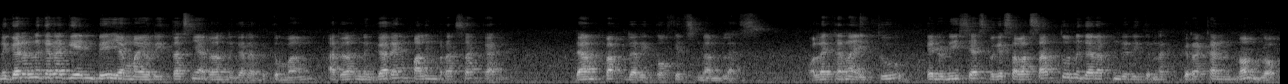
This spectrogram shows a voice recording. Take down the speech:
Negara-negara GNB yang mayoritasnya adalah negara berkembang adalah negara yang paling merasakan dampak dari COVID-19. Oleh karena itu, Indonesia sebagai salah satu negara pendiri gerakan non-blok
